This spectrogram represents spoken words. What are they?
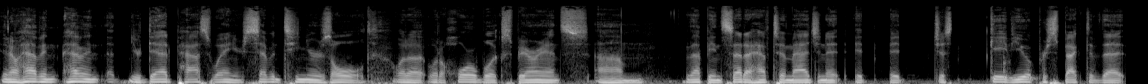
you know, having having your dad pass away and you're 17 years old, what a what a horrible experience. Um, that being said, I have to imagine it it it just gave you a perspective that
